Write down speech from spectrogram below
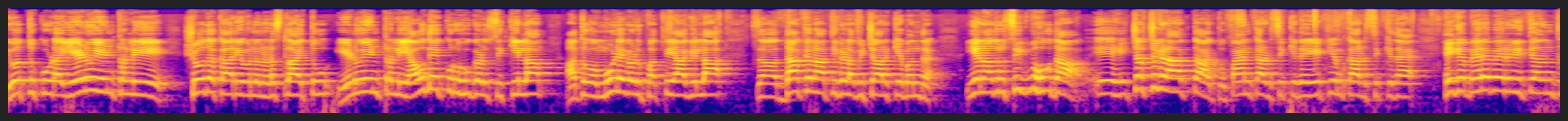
ಇವತ್ತು ಕೂಡ ಏಳು ಎಂಟರಲ್ಲಿ ಶೋಧ ಕಾರ್ಯವನ್ನು ನಡೆಸಲಾಯಿತು. ಏಳು ಎಂಟರಲ್ಲಿ ಯಾವುದೇ ಕುರುಹುಗಳು ಸಿಕ್ಕಿಲ್ಲ, ಅಥವಾ ಮೂಳೆಗಳು ಪತ್ತೆಯಾಗಿಲ್ಲ. ದಾಖಲಾತಿಗಳ ವಿಚಾರಕ್ಕೆ ಬಂದರೆ ಏನಾದರೂ ಸಿಗಬಹುದಾ? ಚರ್ಚೆಗಳಾಗ್ತಾ ಇತ್ತು. ಪ್ಯಾನ್ ಕಾರ್ಡ್ ಸಿಕ್ಕಿದೆ, ಎ ಟಿ ಎಂ ಕಾರ್ಡ್ ಸಿಕ್ಕಿದೆ. ಹೀಗೆ ಬೇರೆ ಬೇರೆ ರೀತಿಯಾದಂಥ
